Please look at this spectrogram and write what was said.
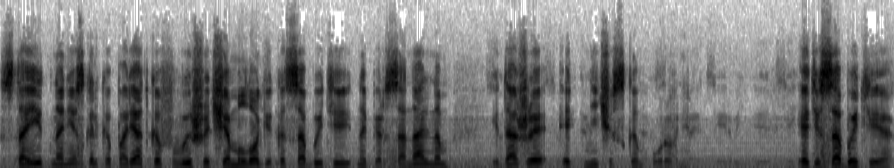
стоит на несколько порядков выше, чем логика событий на персональном и даже этническом уровне. Эти события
